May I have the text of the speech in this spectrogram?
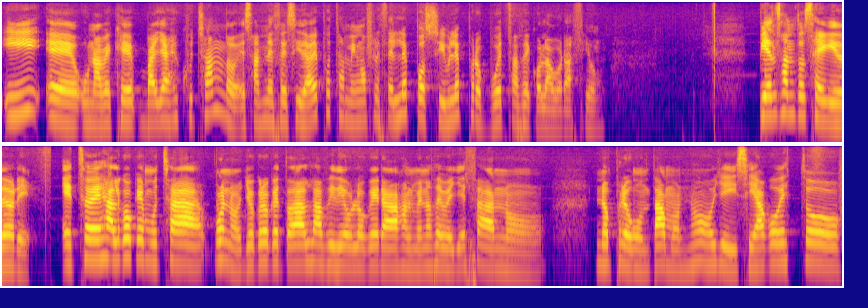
y eh, una vez que vayas escuchando esas necesidades, pues también ofrecerles posibles propuestas de colaboración. Piensa en tus seguidores. Esto es algo que muchas, bueno, yo creo que todas las videoblogueras, al menos de belleza, no nos preguntamos, ¿no? Oye, y si hago esto,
